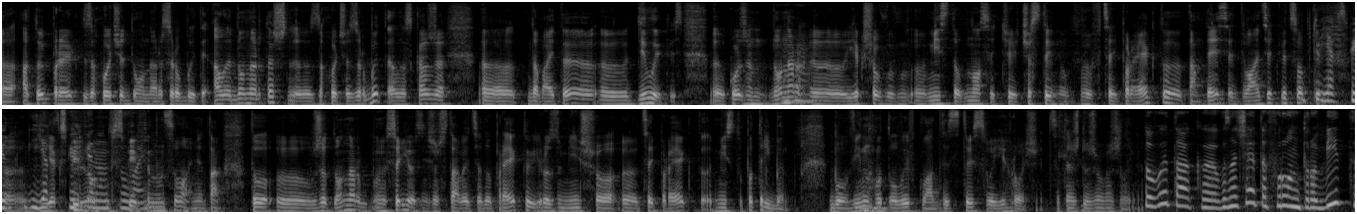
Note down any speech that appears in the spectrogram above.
Е, А той проект захоче донор зробити. Але донор теж е, захоче зробити, але скаже: е, давайте е, ділитись. Е, Кожен донор, е, якщо ви в- місто вносить частину в в цей проект, е, там 10-20 відсотків Тобто як спів- як спільно- співфінансування. співфінансування, так то е, вже донор е, серйозніше ставиться до проекту і розуміє, що е, цей проект місту потрібен, бо він готовий вкладати свої гроші. Це теж дуже важливо. То ви так е, визначаєте фронт робіт,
